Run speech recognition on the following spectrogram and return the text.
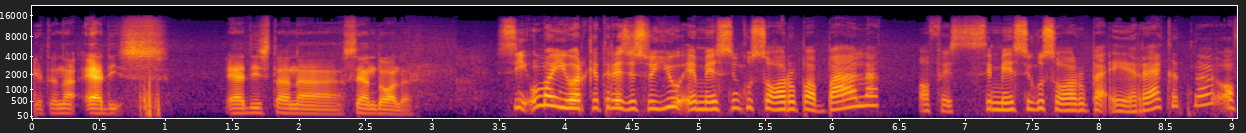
Está na Edis. Edis está na 100 dólares. Se o maior que traz isso é mesmo 5 horas para bala, ou se mesmo 5 horas para é racket, não?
